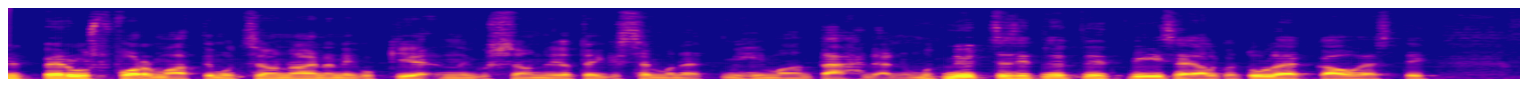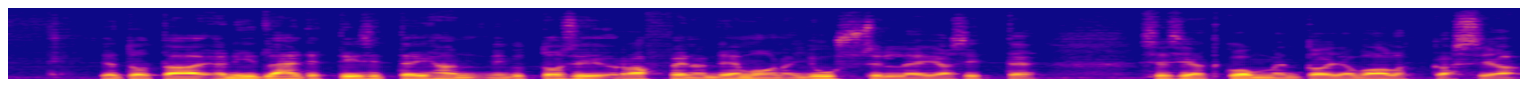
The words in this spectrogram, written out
nyt perusformaatti, mutta se on aina niin kuin, niin kuin se on jotenkin semmoinen, että mihin mä oon tähdännyt. Mutta nyt, se sit, nyt niitä biisejä alkoi tulee kauheasti ja, tota, ja niitä lähetettiin sitten ihan niin kuin tosi raffeina demoina Jussille ja sitten se sieltä kommentoi ja valkkas. Ja,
